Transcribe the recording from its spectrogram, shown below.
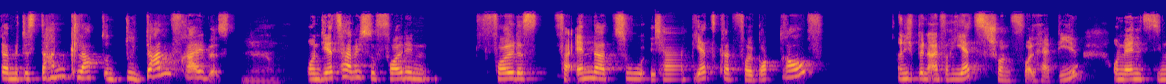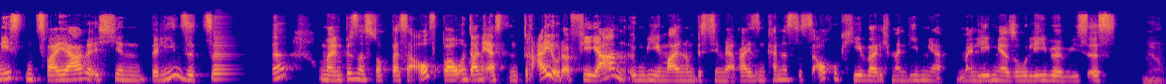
damit es dann klappt und du dann frei bist. Ja. Und jetzt habe ich so voll den voll das verändert zu, ich habe jetzt gerade voll Bock drauf und ich bin einfach jetzt schon voll happy. Und wenn jetzt die nächsten zwei Jahre ich hier in Berlin sitze und mein Business doch besser aufbaue und dann erst in drei oder vier Jahren irgendwie mal ein bisschen mehr reisen kann, ist das auch okay, weil ich mein Leben ja, mein Leben ja so lebe, wie es ist. Ja,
